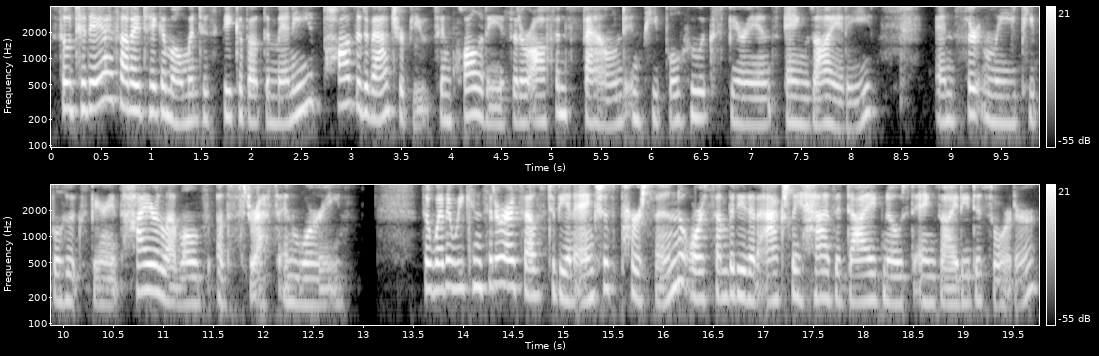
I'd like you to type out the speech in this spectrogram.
So, today I thought I'd take a moment to speak about the many positive attributes and qualities that are often found in people who experience anxiety, and certainly people who experience higher levels of stress and worry. So, whether we consider ourselves to be an anxious person or somebody that actually has a diagnosed anxiety disorder,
